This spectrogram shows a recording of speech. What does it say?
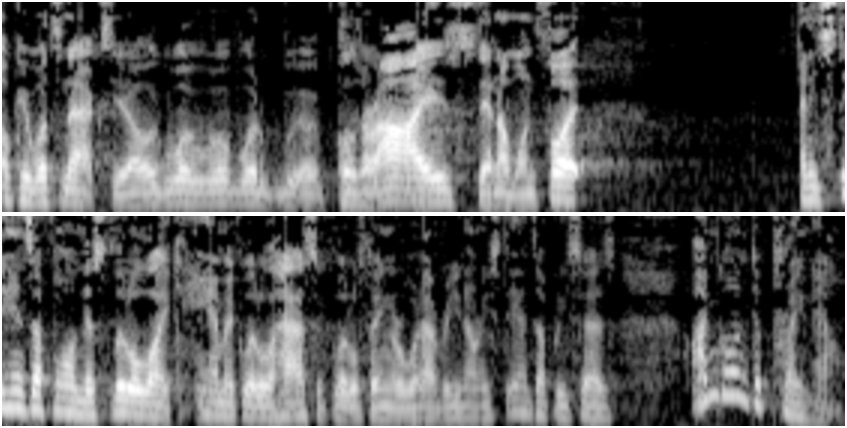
okay, what's next? You know, what, what, uh, close our eyes, stand on one foot. And he stands up on this little like hammock, little hassock little thing or whatever, you know, and he stands up and he says, I'm going to pray now.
